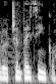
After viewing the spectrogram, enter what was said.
85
